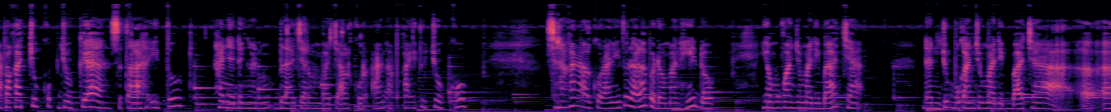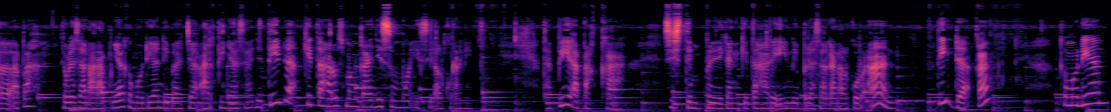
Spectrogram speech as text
Apakah cukup juga setelah itu hanya dengan belajar membaca Al-Quran? Apakah itu cukup? Sedangkan Al-Quran itu adalah pedoman hidup yang bukan cuma dibaca, dan bukan cuma dibaca uh, uh, apa tulisan Arabnya kemudian dibaca artinya saja. Tidak kita harus mengkaji semua isi Al-Quran itu. Tapi apakah sistem pendidikan kita hari ini berdasarkan Al-Quran? Tidak kan? Kemudian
